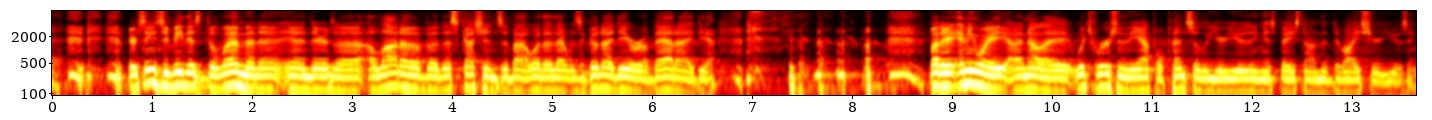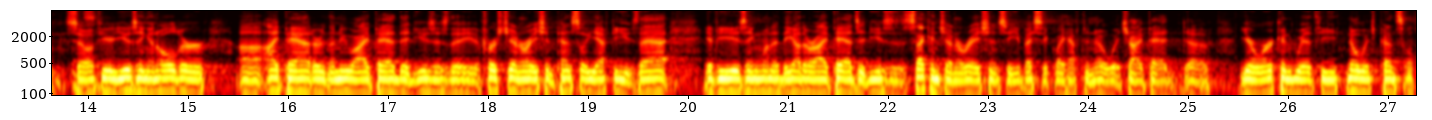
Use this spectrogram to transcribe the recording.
there seems to be this dilemma, and, there's a, a lot of uh, discussions about whether that was a good idea or a bad idea. But uh, anyway, I know that which version of the Apple Pencil you're using is based on the device you're using. So if you're using an older uh, iPad or the new iPad that uses the first generation pencil, you have to use that. If you're using one of the other iPads, it uses the second generation. So you basically have to know which iPad uh, you're working with. You know which pencil.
